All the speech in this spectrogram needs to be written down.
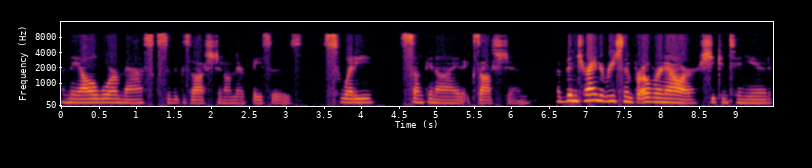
and they all wore masks of exhaustion on their faces. Sweaty, sunken-eyed exhaustion. I've been trying to reach them for over an hour, she continued.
